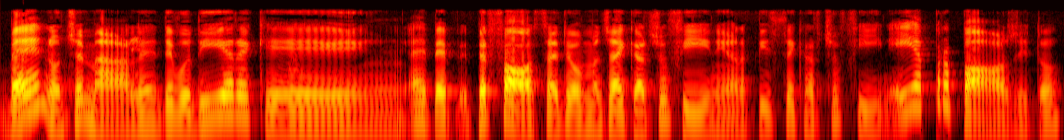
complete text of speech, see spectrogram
Beh, non c'è male. Devo dire che... Eh, beh, per forza, eh, devo mangiare i carciofini, alla pista ai carciofini. E a proposito,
